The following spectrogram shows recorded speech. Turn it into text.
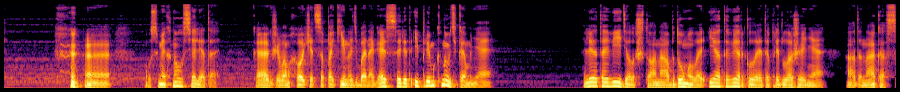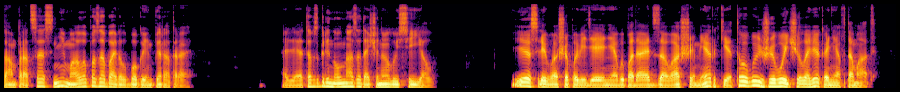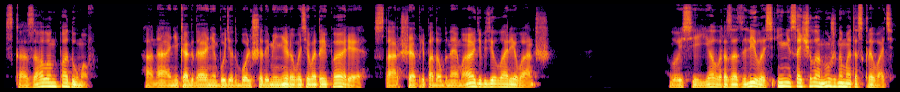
«Ха-ха», — усмехнулся Лето. Как же вам хочется покинуть Бена Гессерит и примкнуть ко мне?» Лето видел, что она обдумала и отвергла это предложение, однако сам процесс немало позабавил бога Императора. Лето взглянул на озадаченную Лусиял. «Если ваше поведение выпадает за ваши мерки, то вы живой человек, а не автомат», — сказал он, подумав. Она никогда не будет больше доминировать в этой паре. Старшая преподобная мать взяла реванш. Луисиял разозлилась и не сочла нужным это скрывать.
